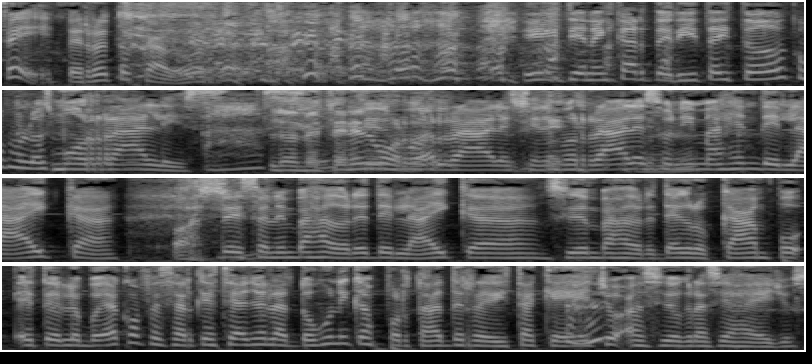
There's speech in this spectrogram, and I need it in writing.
Sí, perro de tocador. y tienen carterita y todo, como los Morrales. Ah, ¿Los sí. meten en morral? morrales, tienen morrales, son imagen de laica, Ah, sí. de- son embajadores de laica, han sido embajadores de agrocampo. Este, les voy a confesar que este año las dos únicas portadas de revista que he hecho han sido gracias a ellos.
